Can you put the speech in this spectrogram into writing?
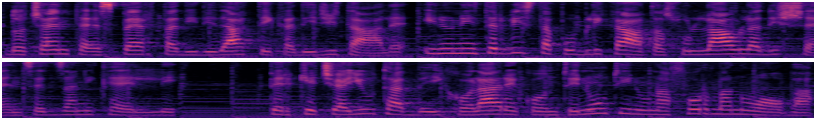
docente esperta di didattica digitale, in un'intervista pubblicata sull'Aula di Scienze Zanichelli, perché ci aiuta a veicolare contenuti in una forma nuova,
